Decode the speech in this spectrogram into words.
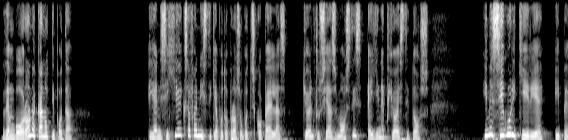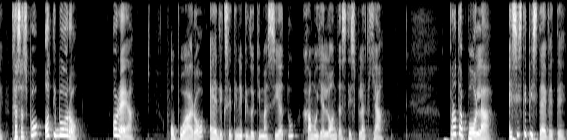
δεν μπορώ να κάνω τίποτα. Η ανησυχία εξαφανίστηκε από το πρόσωπο της κοπέλας και ο ενθουσιασμός της έγινε πιο αισθητός. «Είμαι σίγουρη κύριε», είπε, «θα σας πω ό,τι μπορώ». «Ωραία». Ο Πουαρό έδειξε την επιδοκιμασία του χαμογελώντας της πλατιά. «Πρώτα απ' όλα, εσείς τι πιστεύετε;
